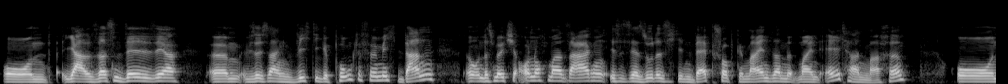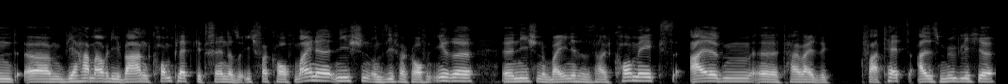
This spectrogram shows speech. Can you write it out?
Und ja, also das sind sehr, sehr, ähm, wie soll ich sagen, wichtige Punkte für mich. Dann, äh, und das möchte ich auch nochmal sagen, ist es ja so, dass ich den Webshop gemeinsam mit meinen Eltern mache. Und ähm, wir haben aber die Waren komplett getrennt. Also ich verkaufe meine Nischen und sie verkaufen ihre äh, Nischen. Und bei ihnen ist es halt Comics, Alben, äh, teilweise Quartetts, alles Mögliche.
